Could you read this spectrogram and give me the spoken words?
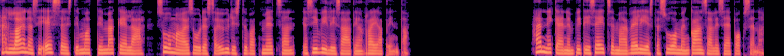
Hän lainasi esseisti Matti Mäkelää, suomalaisuudessa yhdistyvät metsän ja sivilisaation rajapinta. Hännikäinen piti seitsemää veljestä Suomen kansallisepoksena.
